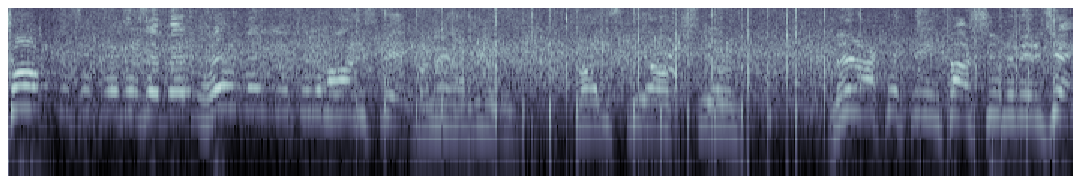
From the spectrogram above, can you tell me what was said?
Çok teşekkür ederiz efendim. Hemen geçelim Halis Bey. Bana yardım edin. Halis Bey'i alkışlayalım. Merak etmeyin karşılığını verecek.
